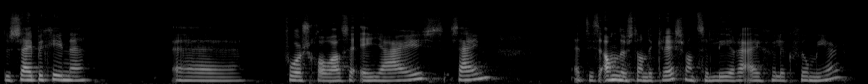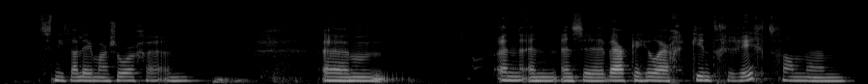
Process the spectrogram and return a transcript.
Dus zij beginnen uh, voorschool als ze één jaar is, zijn. Het is anders dan de crash, want ze leren eigenlijk veel meer. Het is niet alleen maar zorgen. En, um, en, en, ze werken heel erg kindgericht. Van, um,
